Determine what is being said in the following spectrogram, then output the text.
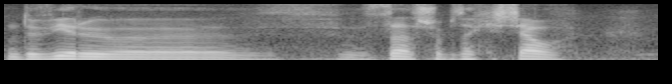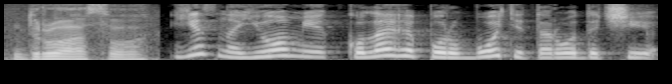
довірою, е, за, щоб захищав друга свого. Є знайомі, колеги по роботі та родичі,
